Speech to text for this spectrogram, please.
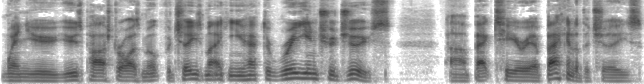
when you use pasteurised milk for cheese making, you have to reintroduce uh, bacteria back into the cheese,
